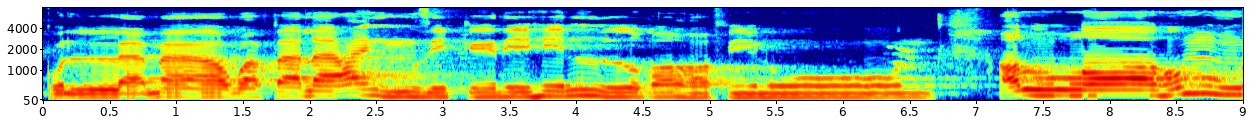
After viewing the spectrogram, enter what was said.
كلما غفل عن ذكره الغافلون. اللهم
